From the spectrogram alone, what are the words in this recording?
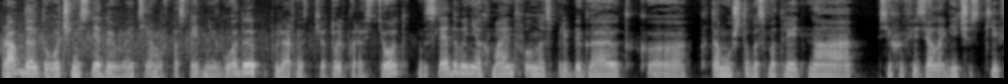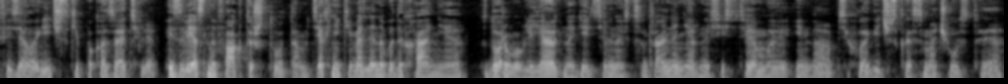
Правда, это очень исследуемая тема в последние годы, популярность ее только растет. В исследованиях mindfulness прибегают к, к тому, чтобы смотреть на психофизиологические, физиологические показатели. Известны факты, что там техники медленного дыхания здорово влияют на деятельность центральной нервной системы и на психологическое самочувствие.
